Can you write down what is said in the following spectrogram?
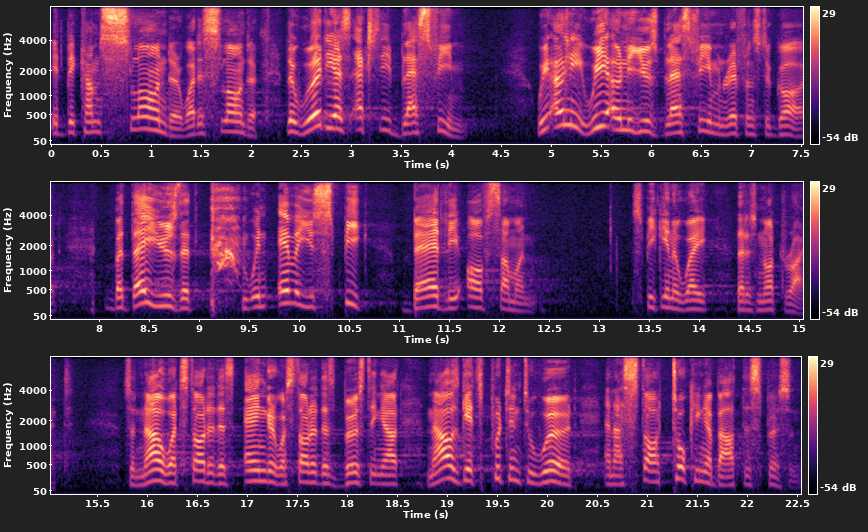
it becomes slander. What is slander? The word here is actually blaspheme. We only, we only use blaspheme in reference to God, but they use it whenever you speak badly of someone speak in a way that is not right. So now, what started as anger, what started as bursting out, now it gets put into word, and I start talking about this person.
